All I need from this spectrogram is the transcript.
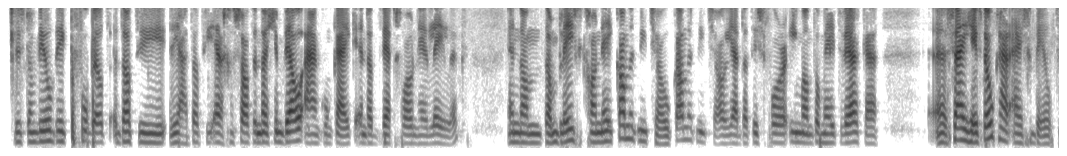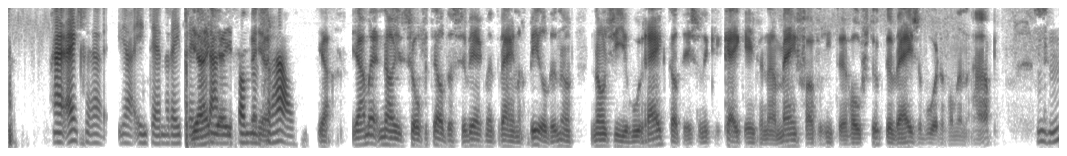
Dus dan wilde ik bijvoorbeeld dat hij, ja, dat hij ergens zat en dat je hem wel aan kon kijken. En dat werd gewoon heel lelijk. En dan, dan bleef ik gewoon, nee, kan het niet zo, kan het niet zo. Ja, dat is voor iemand om mee te werken. Eh, zij heeft ook haar eigen beeld. Haar eigen ja, interne representatie Ja, ja, ja, van ja. verhaal. ja. ja, maar nou je het zo vertelt dat ze werkt met weinig beelden. Nou, nou zie je hoe rijk dat is. Want ik kijk even naar mijn favoriete hoofdstuk, de wijze woorden van een aap. Mhm.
